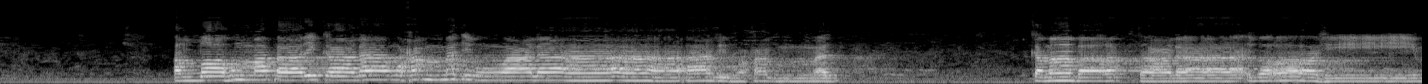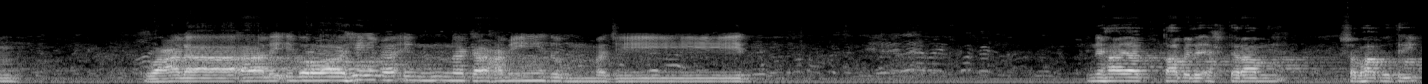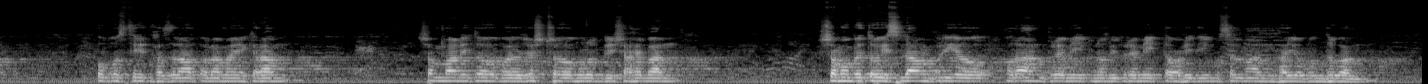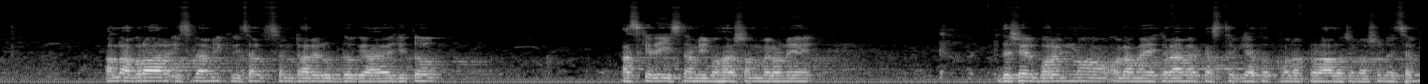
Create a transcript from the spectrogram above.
اللهم بارك على محمد وعلى آل محمد كما باركت على إبراهيم وعلى آل إبراهيم إنك حميد مجيد নেহায়াত কাবিল এহতেরাম সভাপতি উপস্থিত হজরত ওলামা একরাম সম্মানিত বয়োজ্যেষ্ঠ মুরব্বী সাহেবান, সমবেত ইসলাম প্রিয় কোরআন প্রেমিক, নবী প্রেমিক তহিদি মুসলমান ভাই ও বন্ধুগণ, আল ইসলামিক রিসার্চ সেন্টারের উদ্যোগে আয়োজিত আজকের এই ইসলামী মহাসম্মেলনে দেশের বরেণ্য ওলামায় কেরামের কাছ থেকে এতক্ষণ আপনারা আলোচনা শুনেছেন।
